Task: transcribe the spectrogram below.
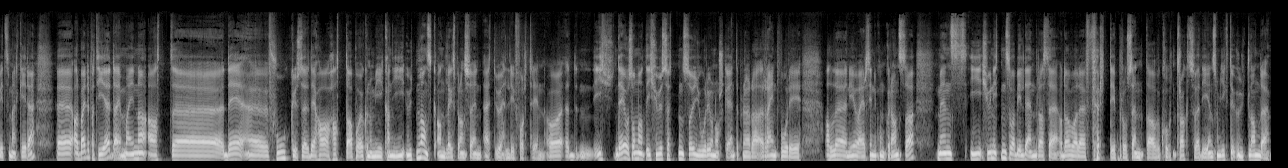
bitsmerke i det. Eh, Arbeiderpartiet de mener at uh, det uh, fokuset det har hatt da på økonomi, kan gi utenlandsk anleggsbransje et uheldig fortrinn. Og det er jo sånn at I 2017 så gjorde jo norske entreprenører rent bord i alle Nye Veier sine konkurranser. Mens i 2019 så var bildet endra seg, og da var det 40% av kontraktsverdien som gikk til utlandet.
